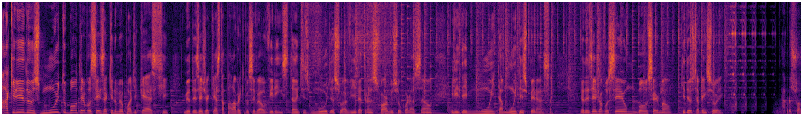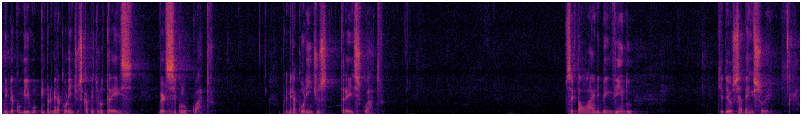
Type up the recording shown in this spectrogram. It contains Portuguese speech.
Fala, queridos! Muito bom ter vocês aqui no meu podcast. Meu desejo é que esta palavra que você vai ouvir em instantes mude a sua vida, transforme o seu coração e lhe dê muita, muita esperança. Eu desejo a você um bom sermão. Que Deus te abençoe. Abra sua Bíblia comigo em 1 Coríntios capítulo 3, versículo 4. 1 Coríntios 3, 4. Você que está online, bem-vindo. Que Deus te abençoe.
